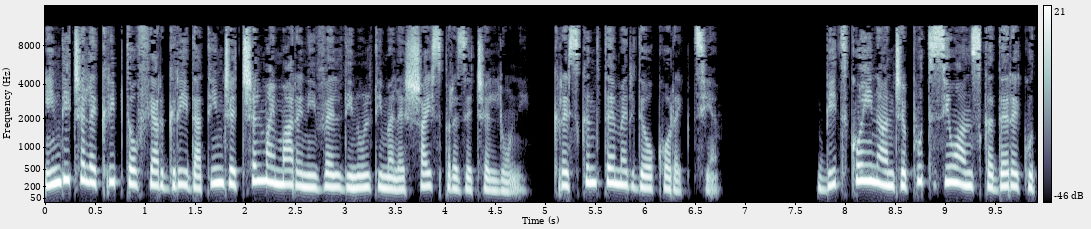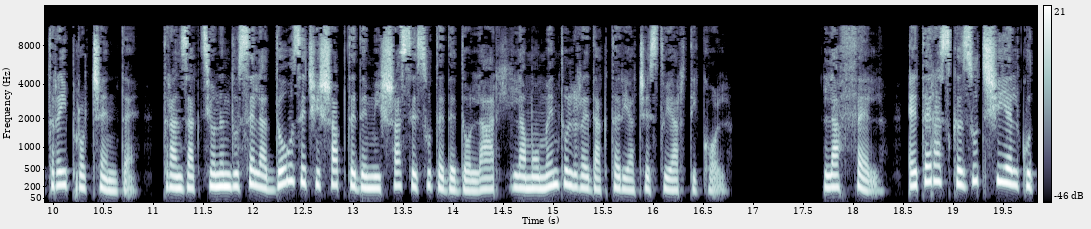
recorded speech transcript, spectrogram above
Indicele Crypto Fear Grid atinge cel mai mare nivel din ultimele 16 luni, crescând temeri de o corecție. Bitcoin a început ziua în scădere cu 3%, tranzacționându-se la 27.600 de dolari la momentul redactării acestui articol. La fel, Ether a scăzut și el cu 3,20%,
